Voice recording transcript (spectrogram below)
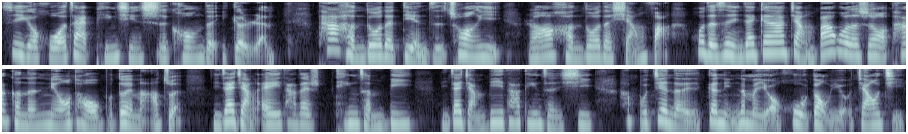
是一个活在平行时空的一个人，他很多的点子创意，然后很多的想法，或者是你在跟他讲八卦的时候，他可能牛头不对马嘴。你在讲 A，他在听成 B；你在讲 B，他听成 C，他不见得跟你那么有互动、有交集。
